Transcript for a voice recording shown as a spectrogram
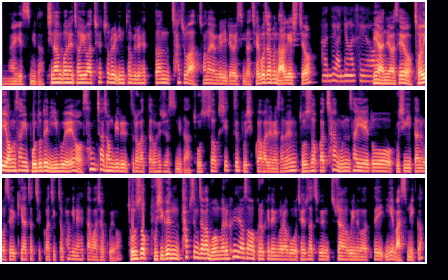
음, 알겠습니다. 지난번에 저희와 최초를 인터뷰를 했던 차주와 전화 연결이 되어 있습니다. 제보자분 나와 계시죠? 아, 네, 안녕하세요. 예, 안녕하세요. 저희 영상이 보도된 이후에요. 3차 정비를 들어갔다고 해주셨습니다. 조수석 시트 부식과 관련해서는 조수석과 차문 사이에도 부식이 있다는 것을 기아차 측과 직접 확인을 했다고 하셨고요. 조수석 부식은 탑승자가 무언가를 흘려서 그렇게 된 거라고 제수사 측은 주장하고 있는 것 같은데 이게 맞습니까?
